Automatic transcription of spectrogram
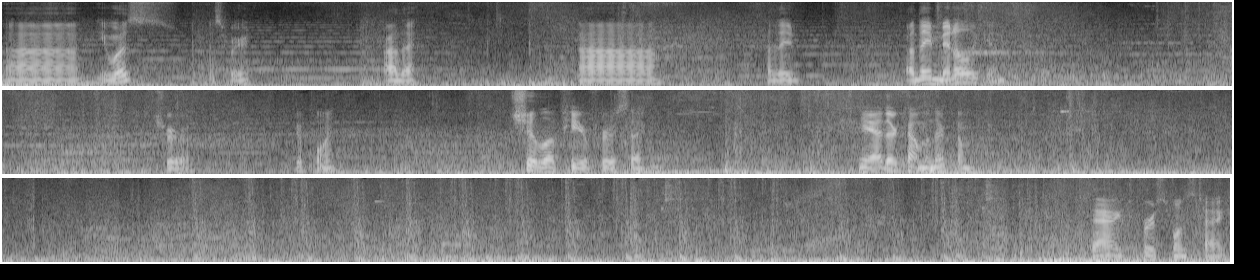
Uh, he was. That's weird. Are they? Uh, are they? Are they middle again? True. Good point. Chill up here for a second. Yeah, they're coming. They're coming. Tagged. First one's tagged.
